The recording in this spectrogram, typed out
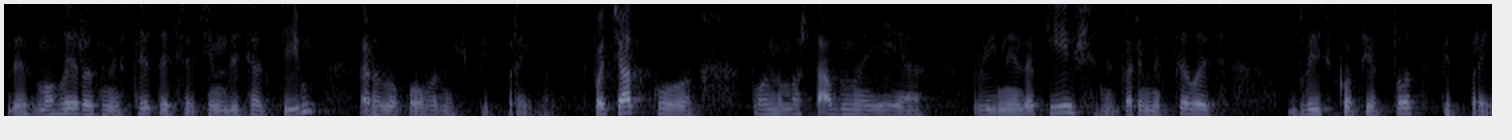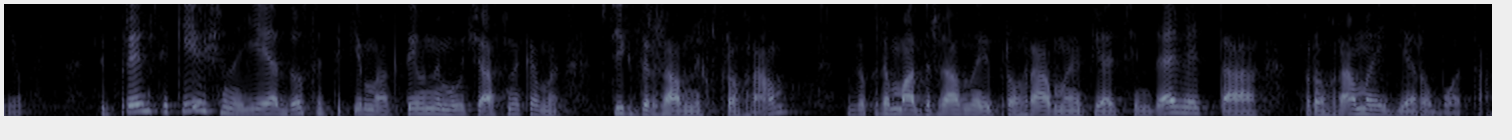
де змогли розміститися 77 релокованих підприємств. З початку повномасштабної війни до Київщини перемістилось близько 500 підприємств. Підприємці Київщини є досить такими активними учасниками всіх державних програм, зокрема державної програми 579 та програми Є робота.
